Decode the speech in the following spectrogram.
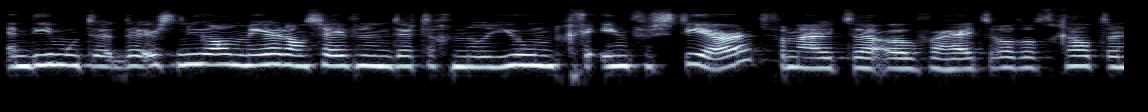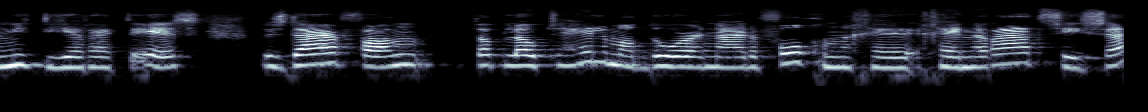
en die moeten, er is nu al meer dan 37 miljoen geïnvesteerd vanuit de overheid, terwijl dat geld er niet direct is. Dus daarvan, dat loopt helemaal door naar de volgende ge generaties. Hè?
